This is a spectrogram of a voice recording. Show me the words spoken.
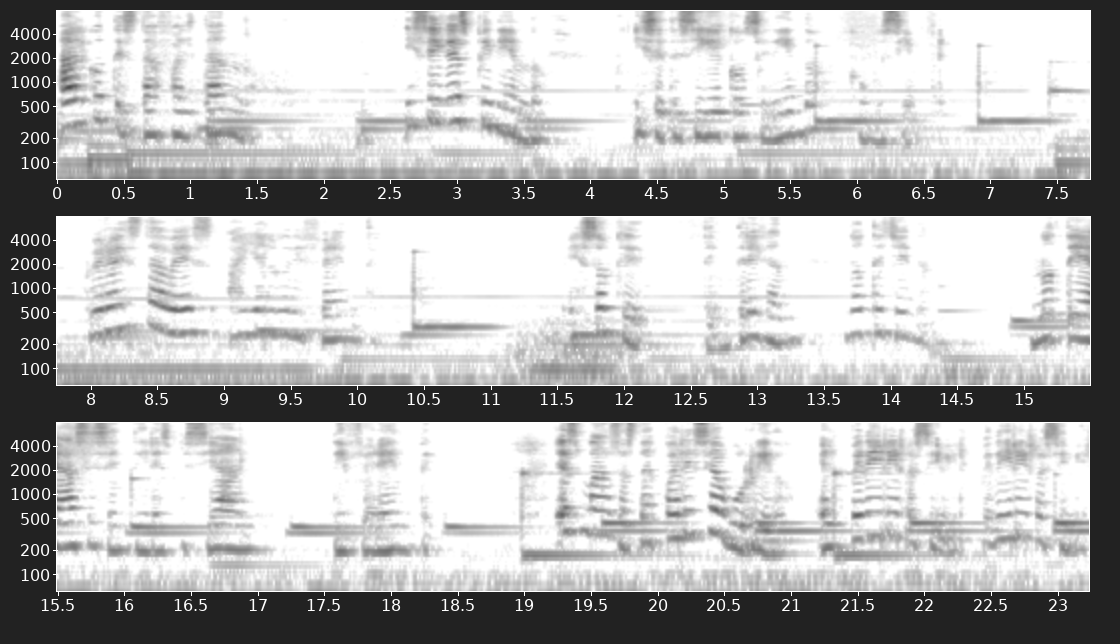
Algo te está faltando y sigues pidiendo y se te sigue concediendo como siempre. Pero esta vez hay algo diferente. Eso que te entregan no te llena, no te hace sentir especial, diferente. Es más, hasta parece aburrido el pedir y recibir, pedir y recibir.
